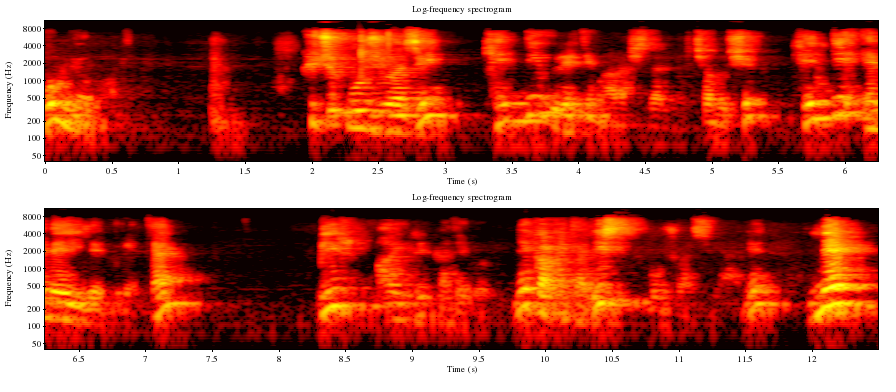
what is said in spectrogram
bulmuyor bu. Küçük burjuvazi kendi üretim araçlarıyla çalışıp kendi emeğiyle üreten bir ayrı kategori. Ne kapitalist burjuvazi yani ne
